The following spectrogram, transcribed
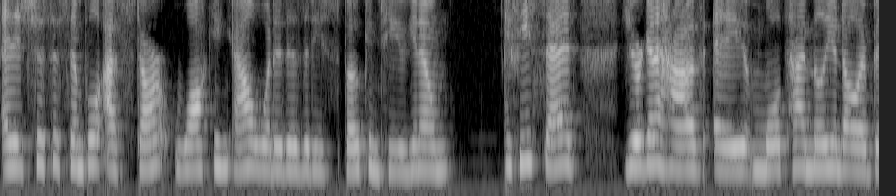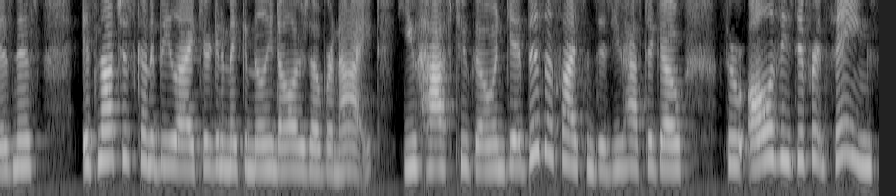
And it's just as simple as start walking out what it is that he's spoken to you. You know, if he said you're going to have a multi-million dollar business, it's not just going to be like you're going to make a million dollars overnight. You have to go and get business licenses. You have to go through all of these different things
